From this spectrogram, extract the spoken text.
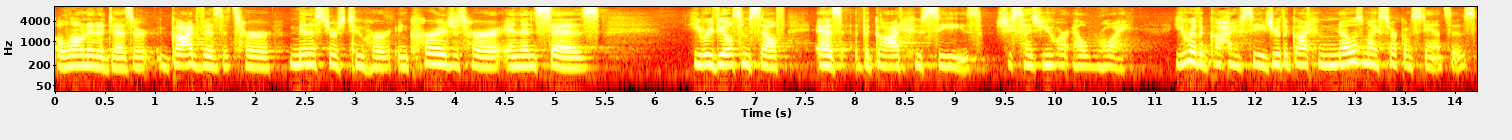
alone in a desert. God visits her, ministers to her, encourages her, and then says, He reveals Himself as the God who sees. She says, You are El Roi. You are the God who sees. You're the God who knows my circumstances.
